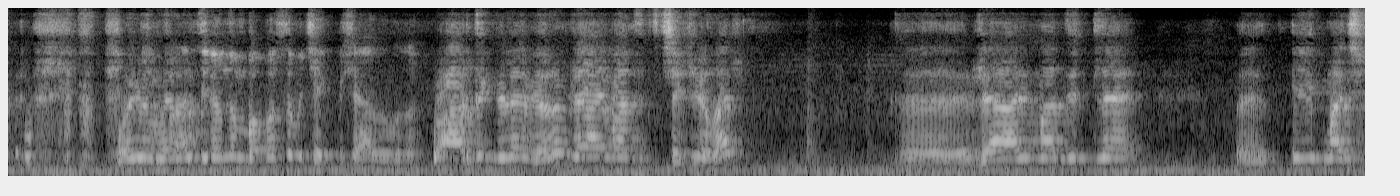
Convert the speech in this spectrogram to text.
o Infantino'nun babası mı çekmiş abi bunu? bu artık bilemiyorum. Real Madrid çekiyorlar. Ee, Real Madrid'le e, ilk maç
